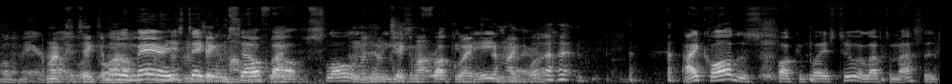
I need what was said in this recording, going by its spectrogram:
Well, the mayor I'm gonna have to take go him Well, out. the mayor, he's I'm gonna taking take him out himself real out, quick. slowly. I'm gonna he take him the out real fucking quick. I'm like, virus. what? I called this fucking place too and left a message.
